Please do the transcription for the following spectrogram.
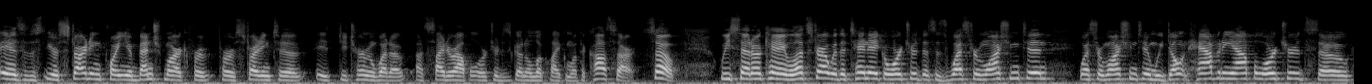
is your starting point, your benchmark for, for starting to determine what a, a cider apple orchard is going to look like and what the costs are. So we said, okay, well, let's start with a 10 acre orchard. This is Western Washington. Western Washington, we don't have any apple orchards, so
